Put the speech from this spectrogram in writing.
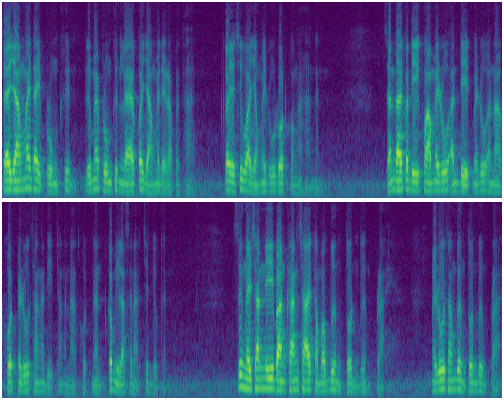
แต่ยังไม่ได้ปรุงขึ้น หรือแม้ปรุงขึ้นแล้วก็ยังไม่ได้รับประทาน ก็จะชื่อว่ายังไม่รู้รสของอาหารนั้นฉันใดก็ดีความไม่รู้อดีต ไม่รู้อนาคต ไม่รู้ทั้งอดีต ทั้งอนาคตนั้น ก็มีลักษณะเช่นเดียวกัน ซึ่งในชั้นนี้บางครั้งใช้คำว่าเบื้องต้นเบื้องปลาย ไม่รู้ทั้งเบื้องต้นเบื้องปลาย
